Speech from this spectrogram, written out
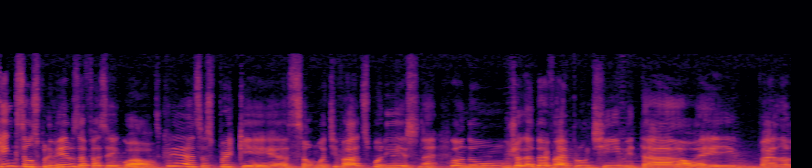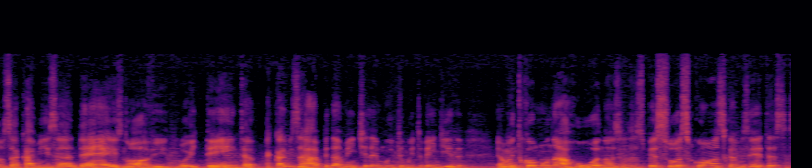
Quem que são os primeiros a fazer igual? As crianças, por quê? Elas são motivadas por isso, né? Quando um, jogador vai para um time e tal, aí vai lá usar camisa 10, 9, 80, a camisa rapidamente é muito, muito vendida. É muito comum na rua nós vemos as pessoas com as camisetas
